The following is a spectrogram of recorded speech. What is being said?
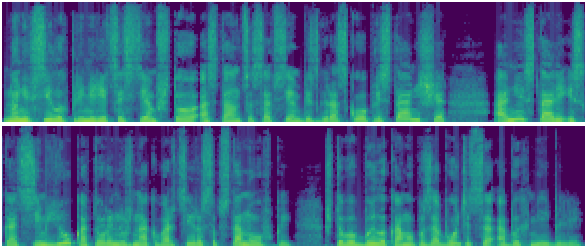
Но не в силах примириться с тем, что останутся совсем без городского пристанища, они стали искать семью, которой нужна квартира с обстановкой, чтобы было кому позаботиться об их мебели.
